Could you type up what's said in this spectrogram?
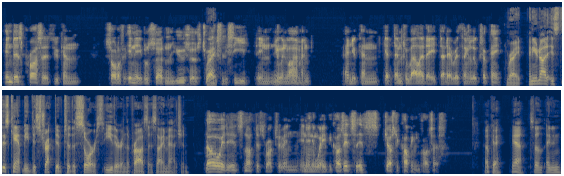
in this process you can sort of enable certain users to right. actually see the new environment and you can get them to validate that everything looks okay. Right. And you're not, it's, this can't be destructive to the source either in the process, I imagine. No, it, it's not destructive in, in any way because it's, it's just a copying process. Okay. Yeah. So, and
